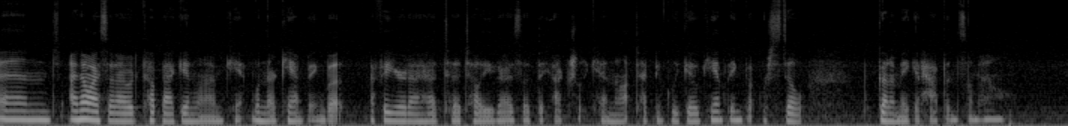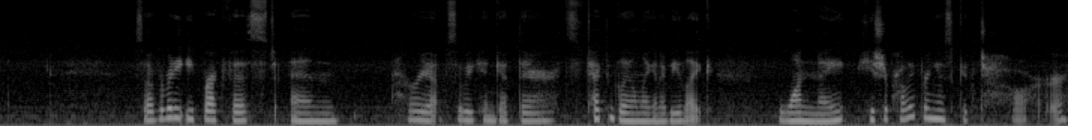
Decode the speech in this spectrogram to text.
and I know I said I would cut back in when I'm when they're camping, but I figured I had to tell you guys that they actually cannot technically go camping, but we're still gonna make it happen somehow. So everybody eat breakfast and hurry up so we can get there. It's technically only gonna be like one night. He should probably bring his guitar.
